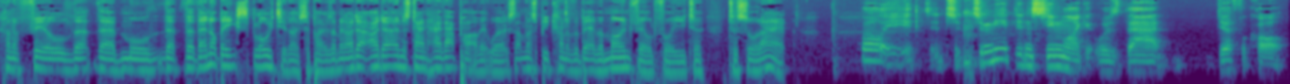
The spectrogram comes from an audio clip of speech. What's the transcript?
kind of feel that they're more that, that they're not being exploited? I suppose. I mean, I don't I don't understand how that part of it works. That must be kind of a bit of a minefield for you to to sort out. Well, it, to, to, me, it didn't seem like it was that difficult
